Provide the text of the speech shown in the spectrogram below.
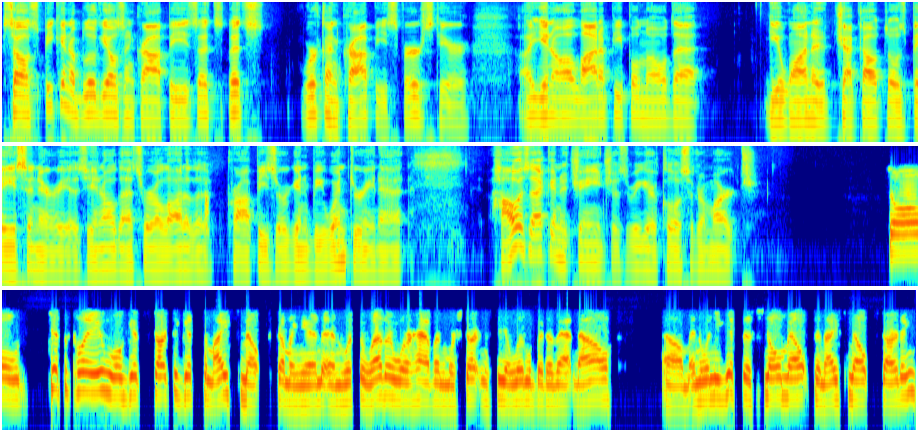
So speaking of bluegills and crappies, let's let's work on crappies first here. Uh, you know, a lot of people know that you want to check out those basin areas. You know, that's where a lot of the crappies are going to be wintering at. How is that going to change as we get closer to March? So typically we'll get start to get some ice melts coming in, and with the weather we're having, we're starting to see a little bit of that now. Um, and when you get the snow melt and ice melt starting,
